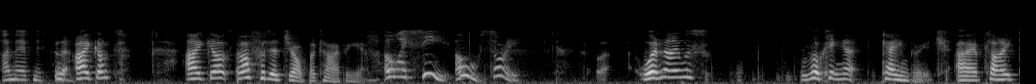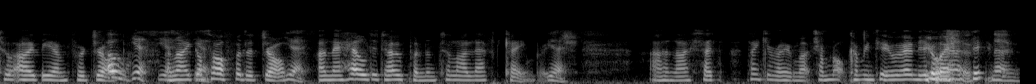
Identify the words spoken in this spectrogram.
I may have missed that. I got I got offered a job at IBM Oh, I see. Oh, sorry. when I was looking at Cambridge. I applied to IBM for a job. Oh, yes, yes, And I got yes. offered a job. Yes. And they held it open until I left Cambridge. Yes. And I said, "Thank you very much. I'm not coming to you anyway." No,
